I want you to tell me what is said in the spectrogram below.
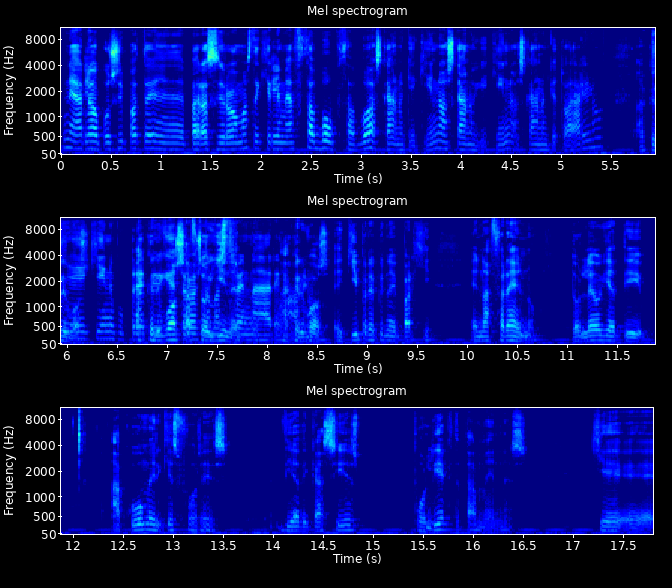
Ναι, αλλά όπως είπατε παρασυρώμαστε και λέμε θα μπω που θα μπω, ας κάνω και εκείνο, ας κάνω και εκείνο, ας κάνω και το άλλο. Ακριβώς. Και εκεί είναι που πρέπει Ακριβώς ο αυτό να μας γίνεται. φρενάρει. μάλλον. Ακριβώς. Εκεί πρέπει να υπάρχει ένα φρένο. Το λέω γιατί ακούω μερικές φορές διαδικασίες πολύ εκτεταμένες και ε,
